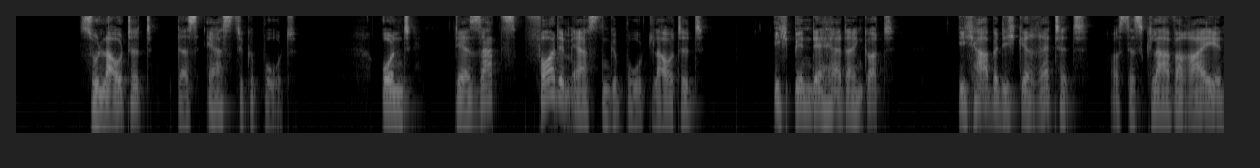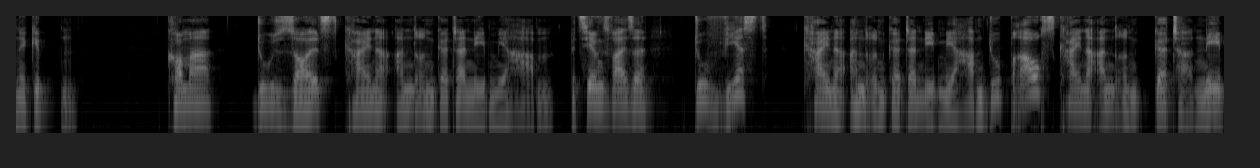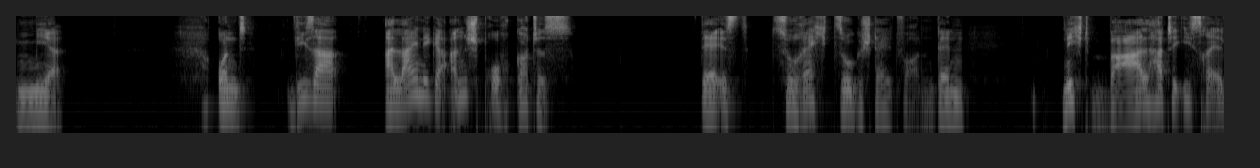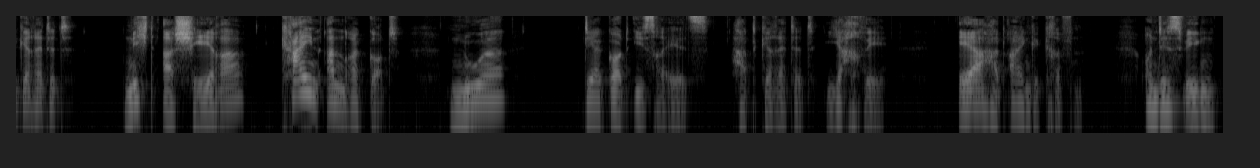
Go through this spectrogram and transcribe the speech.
So lautet das erste Gebot. Und der Satz vor dem ersten Gebot lautet, ich bin der Herr dein Gott. Ich habe dich gerettet aus der Sklaverei in Ägypten. Komma, du sollst keine anderen Götter neben mir haben, beziehungsweise du wirst keine anderen Götter neben mir haben. Du brauchst keine anderen Götter neben mir. Und dieser alleinige Anspruch Gottes, der ist zu Recht so gestellt worden, denn nicht Baal hatte Israel gerettet, nicht Aschera, kein anderer Gott, nur der Gott Israels hat gerettet, Yahweh. Er hat eingegriffen. Und deswegen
